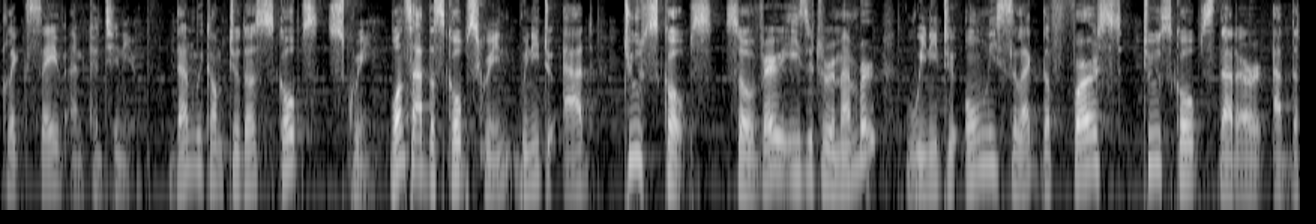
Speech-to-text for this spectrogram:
click save and continue. Then we come to the scopes screen. Once at the scope screen, we need to add two scopes. So very easy to remember. We need to only select the first two scopes that are at the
